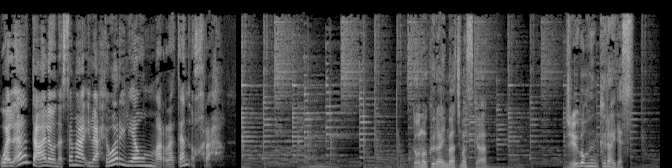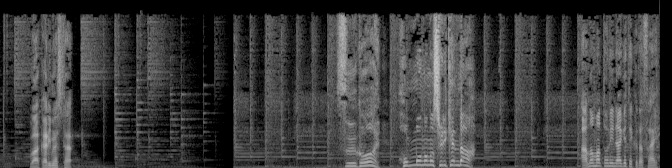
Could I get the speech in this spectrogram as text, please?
والآن تعالوا نستمع إلى حوار اليوم مرة أخرى どのくらい待ちますか15分くらいですわかりましたすごい 本物の手裏剣だあの的に投げてください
